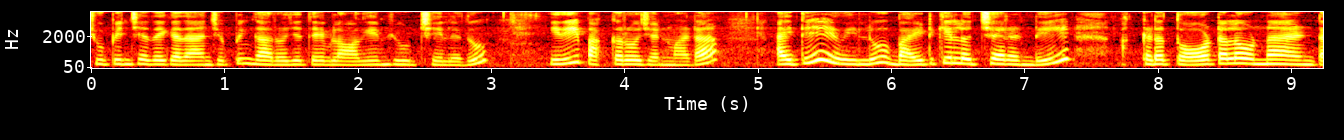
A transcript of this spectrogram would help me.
చూపించేదే కదా అని చెప్పి ఇంకా ఆ రోజైతే వ్లాగ్ ఏం షూట్ చేయలేదు. ఇది పక్క రోజు అనమాట అయితే వీళ్ళు బయటికి వెళ్ళి వచ్చారండి అక్కడ తోటలో ఉన్నాయంట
